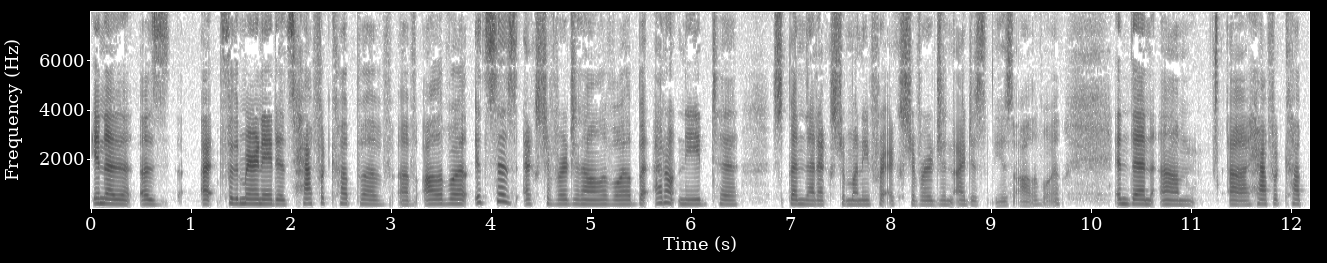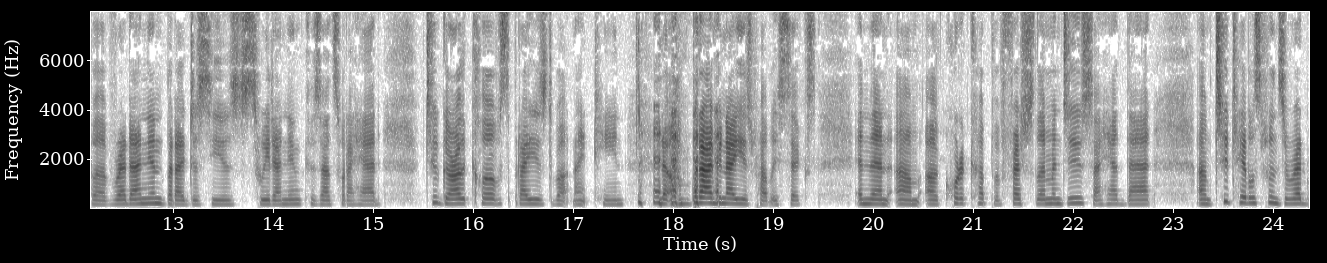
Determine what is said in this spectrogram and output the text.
in a uh, for the marinade, it's half a cup of of olive oil. It says extra virgin olive oil, but I don't need to spend that extra money for extra virgin. I just use olive oil, and then um, uh, half a cup of red onion, but I just used sweet onion because that's what I had. Two garlic cloves, but I used about nineteen. No, but I mean I used probably six, and then um, a quarter cup of fresh lemon juice. I had that. Um, two tablespoons of red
